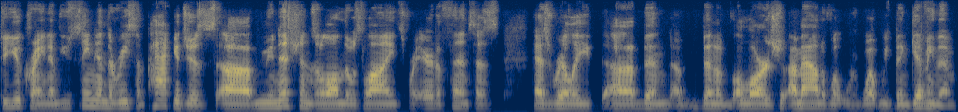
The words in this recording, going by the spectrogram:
to Ukraine. Have you seen in the recent packages uh, munitions along those lines for air defense has has really uh, been uh, been a, a, large amount of what what we've been giving them.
